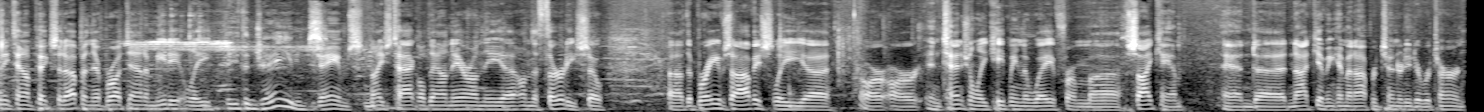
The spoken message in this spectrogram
Finneytown picks it up, and they're brought down immediately. Ethan James. James, nice tackle down there on the uh, on the 30. So uh, the Braves obviously uh, are, are, intentionally keeping the way from uh, Sycam and uh, not giving him an opportunity to return.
